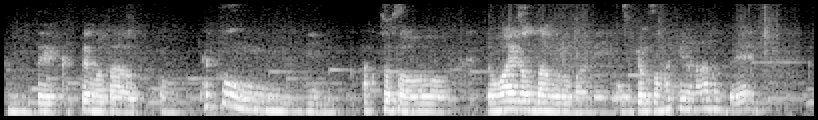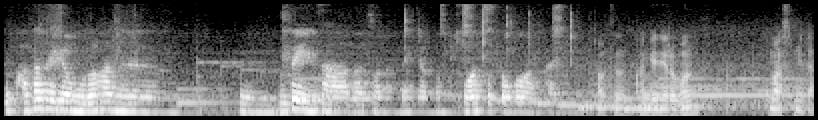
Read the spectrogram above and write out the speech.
근데 그때마다 어, 태풍이 닥쳐서 영화의 전당으로 많이 옮겨서 하기는 하는데 그 바다 배경으로 하는 그 무대 인사가 저는 매년 너무 좋았었던 것 같아요. 아무튼 관객 여러분 고맙습니다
